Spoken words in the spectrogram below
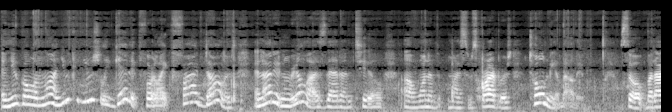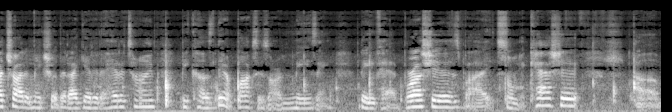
and you go online, you can usually get it for like $5. And I didn't realize that until uh, one of my subscribers told me about it. So, but I try to make sure that I get it ahead of time because their boxes are amazing. They've had brushes by Sonia Kashuk. Um,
